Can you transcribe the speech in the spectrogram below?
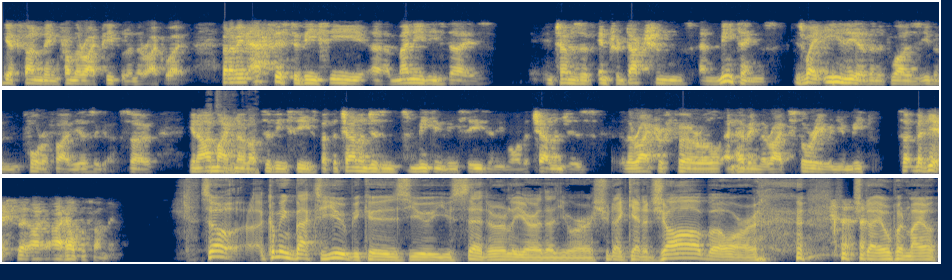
get funding from the right people in the right way. But I mean, access to VC uh, money these days, in terms of introductions and meetings, is way easier than it was even four or five years ago. So, you know, I might know lots of VCs, but the challenge isn't meeting VCs anymore. The challenge is the right referral and having the right story when you meet them. So, but yes, I, I help with funding. So uh, coming back to you, because you you said earlier that you were, should I get a job or should I open my own?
